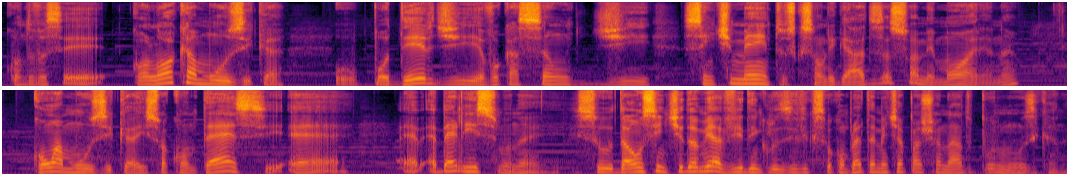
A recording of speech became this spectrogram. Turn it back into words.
quando você coloca a música, o poder de evocação de sentimentos que são ligados à sua memória, né? Com a música isso acontece, é é, é, belíssimo, né? Isso dá um sentido à minha vida, inclusive, que sou completamente apaixonado por música. Né?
